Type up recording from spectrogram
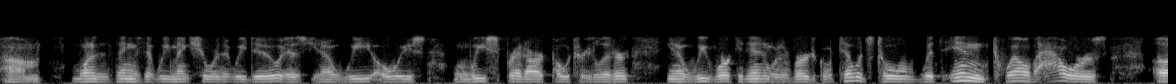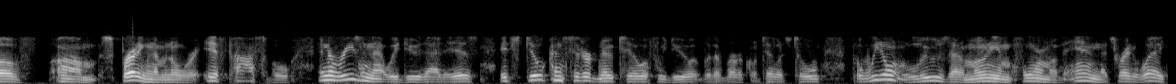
Um, one of the things that we make sure that we do is, you know, we always when we spread our poultry litter, you know, we work it in with a vertical tillage tool within 12 hours of um, spreading the manure if possible. And the reason that we do that is it's still considered no-till if we do it with a vertical tillage tool, but we don't lose that ammonium form of N that's right away.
